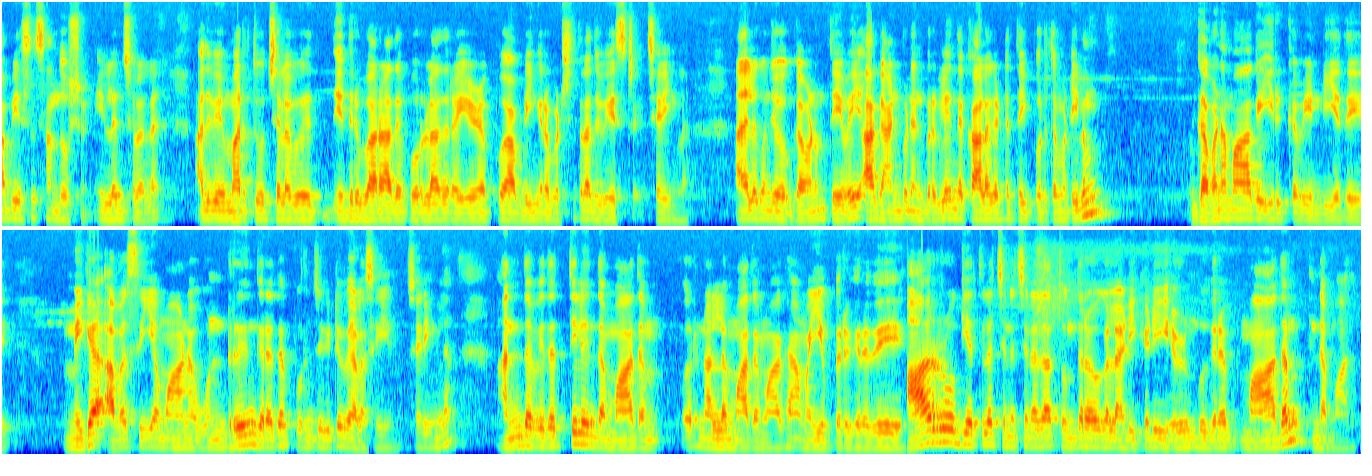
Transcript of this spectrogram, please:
ஆப்வியஸாக சந்தோஷம். இல்லைன்னு சொல்லலை. அதுவே மருத்துவ செலவு எதிர்பாராத பொருளாதார இழப்பு அப்படிங்கிற பட்சத்தில் அது வேஸ்ட்டு சரிங்களா? அதில் கொஞ்சம் கவனம் தேவை. ஆக அன்பு நண்பர்களே இந்த காலகட்டத்தை பொறுத்த மட்டிலும் கவனமாக இருக்க வேண்டியது மிக அவசியமான ஒன்றுங்கிறத புரிஞ்சுக்கிட்டு வேலை செய்யணும். சரிங்களா? அந்த விதத்தில் இந்த மாதம் ஒரு நல்ல மாதமாக அமையப்பெறுகிறது. ஆரோக்கியத்தில் சின்ன சின்னதாக தொந்தரவுகள் அடிக்கடி எழும்புகிற மாதம் இந்த மாதம்.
